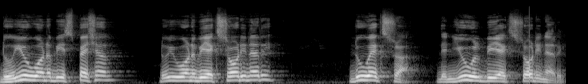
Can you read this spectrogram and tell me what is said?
Do you want to be special? Do you want to be extraordinary? Do extra, then you will be extraordinary.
